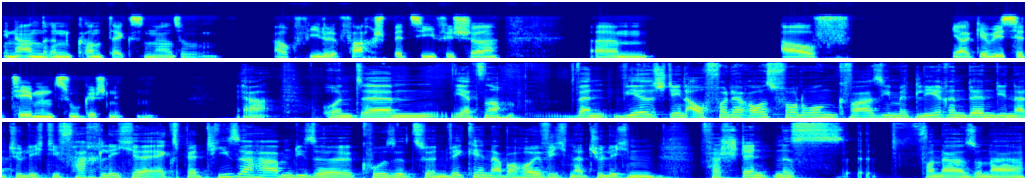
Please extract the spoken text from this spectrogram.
in anderen Kontexten, also auch viel fachspezifischer ähm, auf ja, gewisse Themen zugeschnitten. Ja, und ähm, jetzt noch, wenn wir stehen auch vor der Herausforderung quasi mit Lehrenden, die natürlich die fachliche Expertise haben, diese Kurse zu entwickeln, aber häufig natürlich ein Verständnis äh, von der, so einer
